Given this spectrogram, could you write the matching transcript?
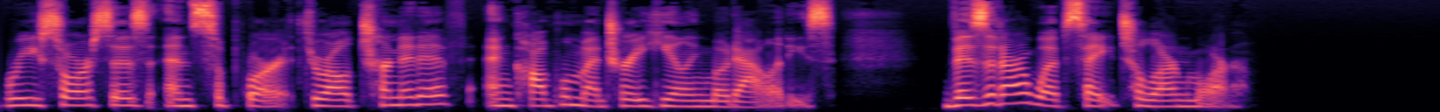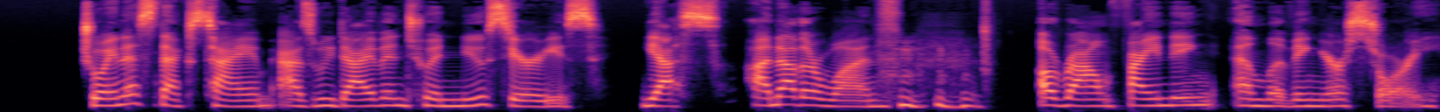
resources, and support through alternative and complementary healing modalities. Visit our website to learn more. Join us next time as we dive into a new series, yes, another one, around finding and living your story.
